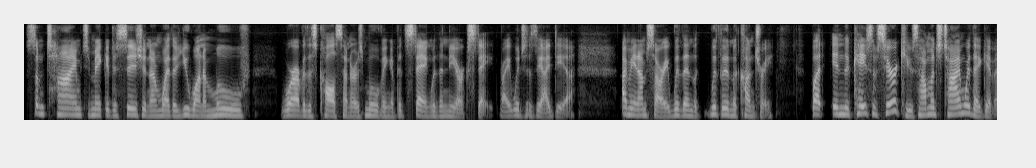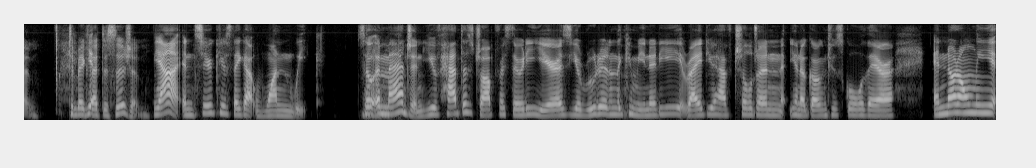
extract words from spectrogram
some time to make a decision on whether you want to move wherever this call center is moving if it's staying within New York state, right? Which is the idea. I mean, I'm sorry, within the within the country. But in the case of Syracuse, how much time were they given to make Yeah. that decision? Yeah, in Syracuse, they got one week. So imagine you've had this job for 30 years, you're rooted in the community, right? You have children, you know, going to school there. And not only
